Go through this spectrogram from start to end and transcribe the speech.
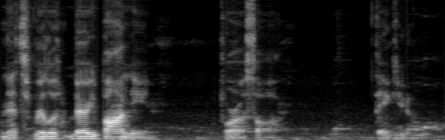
and it's really very bonding for us all. Thank you.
